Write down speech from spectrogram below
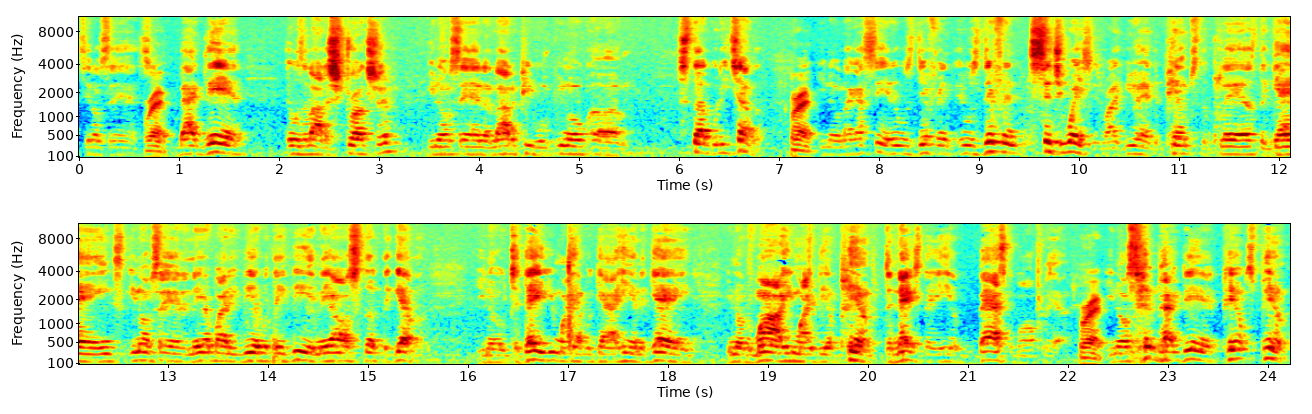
See what I'm saying? So Right. Back then, it was a lot of structure. You know what I'm saying? A lot of people, you know, um, stuck with each other. Right. You know, like I said, it was different. It was different situations, right? You had the pimps, the players, the gangs. You know what I'm saying? And everybody did what they did, and they all stuck together. You know, today you might have a guy here in the gang. You know, tomorrow he might be a pimp. The next day he a basketball player. Right. You know what I'm saying? Back then, pimps pimp.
